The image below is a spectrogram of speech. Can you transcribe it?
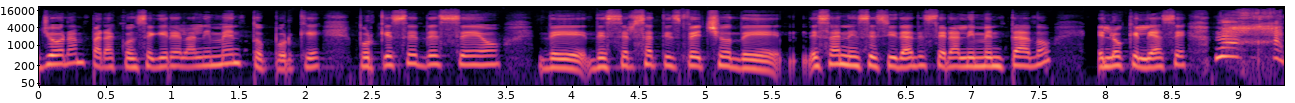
Lloran para conseguir el alimento. ¿Por qué? Porque ese deseo de, de ser satisfecho, de esa necesidad de ser alimentado, es lo que le hace ¡ah!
